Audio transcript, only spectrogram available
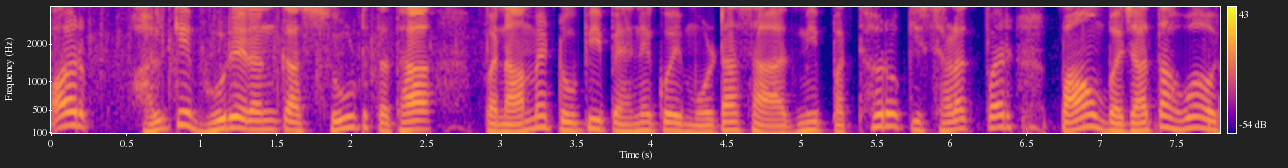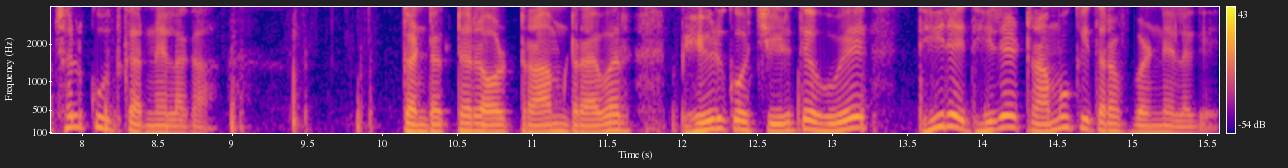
और हल्के भूरे रंग का सूट तथा पनामे टोपी पहने कोई मोटा सा आदमी पत्थरों की सड़क पर पाँव बजाता हुआ उछल कूद करने लगा। कंडक्टर और ट्राम ड्राइवर भीड़ को चीरते हुए धीरे धीरे ट्रामों की तरफ़ बढ़ने लगे।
